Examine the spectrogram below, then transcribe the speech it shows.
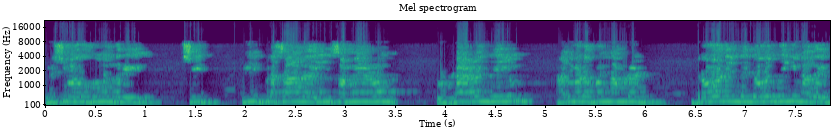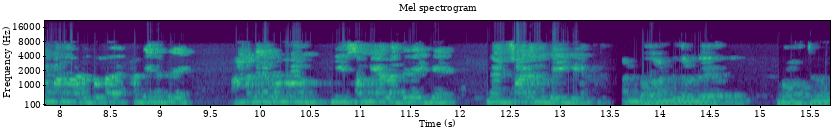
കൃഷി വകുപ്പ് മന്ത്രി ശ്രീ പി പ്രസാദ് ഈ സമ്മേളനം ഉദ്ഘാടനം ചെയ്യും. അതോടൊപ്പം നമ്മുടെ ഡ്രോണിന്റെ ലോഞ്ചിങ്ങും അദ്ദേഹമാണ് നടത്തുന്നത്. അദ്ദേഹത്തെ ആദരപൂർവം ഈ സമ്മേളനത്തിലേക്ക് ഞാൻ സ്വാഗതം ചെയ്യുകയാണ്. അൻപത് ആണ്ടുകളുടെ പ്രവർത്തനം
